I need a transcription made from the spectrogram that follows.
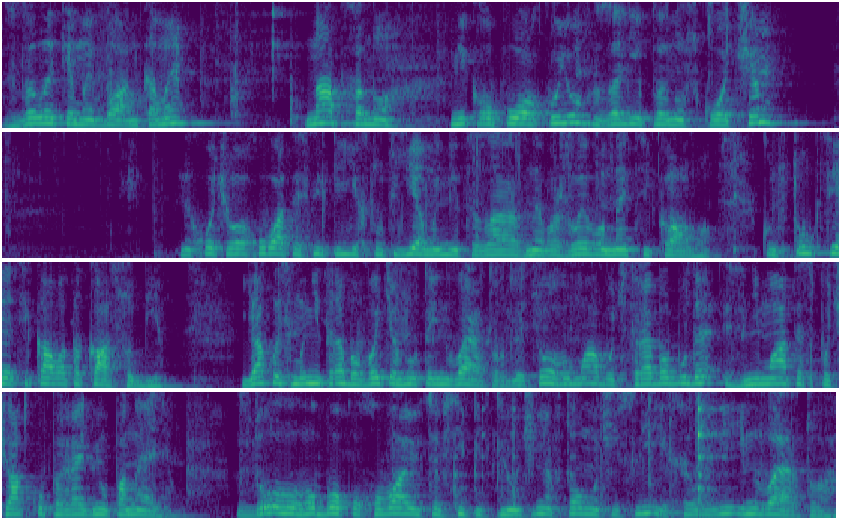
З великими банками. Напхано мікропоркою, заліплено скотчем. Не хочу рахувати, скільки їх тут є, мені це зараз не важливо, не цікаво. Конструкція цікава така собі. Якось мені треба витягнути інвертор. Для цього, мабуть, треба буде знімати спочатку передню панель. З другого боку ховаються всі підключення, в тому числі і силові інвертора.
